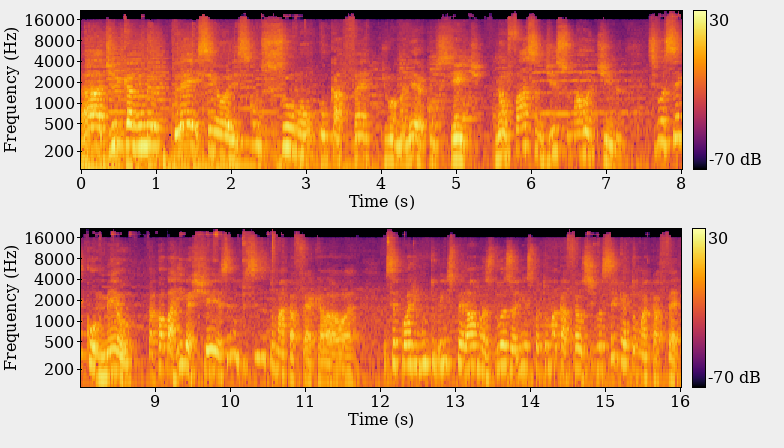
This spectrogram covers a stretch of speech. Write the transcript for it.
A dica número 3, senhores: consumam o café de uma maneira consciente. Não façam disso uma rotina. Se você comeu, tá com a barriga cheia, você não precisa tomar café aquela hora. Você pode muito bem esperar umas duas horinhas para tomar café. Ou se você quer tomar café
